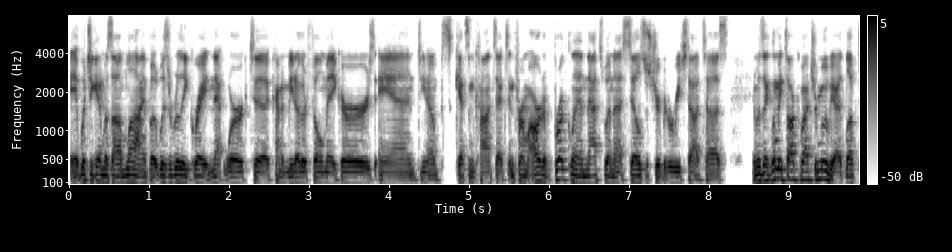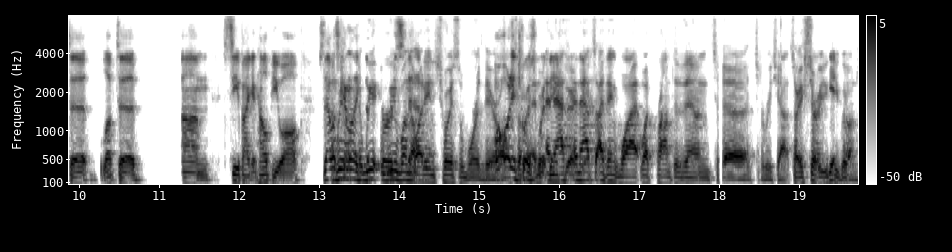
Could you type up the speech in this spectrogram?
it, which again was online, but was a really great network to kind of meet other filmmakers and you know get some context. And from Art of Brooklyn, that's when a sales distributor reached out to us and was like, "Let me talk about your movie. I'd love to love to um, see if I can help you all." So that was kind of like we, the we won the audience choice award there. Oh, Audience Choice and, Award, and thank that's and that's I think why what prompted them to to reach out. Sorry, sure, you Yeah. keep going.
